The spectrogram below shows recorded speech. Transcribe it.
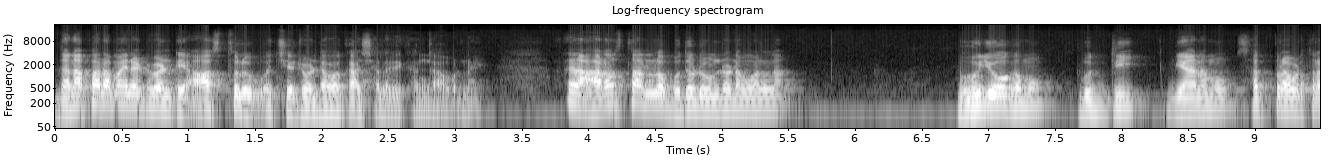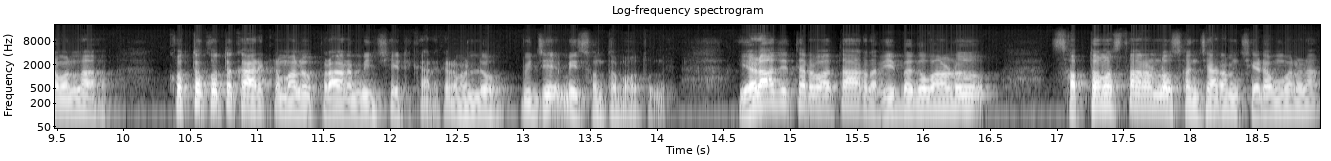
ధనపరమైనటువంటి ఆస్తులు వచ్చేటువంటి అవకాశాలు అధికంగా ఉన్నాయి. అలాగే స్థానంలో బుధుడు ఉండడం వల్ల భూయోగము బుద్ధి జ్ఞానము సత్ప్రవర్తన వల్ల కొత్త కొత్త కార్యక్రమాలు ప్రారంభించే కార్యక్రమంలో విజయం మీ సొంతమవుతుంది. ఏడాది తర్వాత రవి భగవానుడు సప్తమ స్థానంలో సంచారం చేయడం వలన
